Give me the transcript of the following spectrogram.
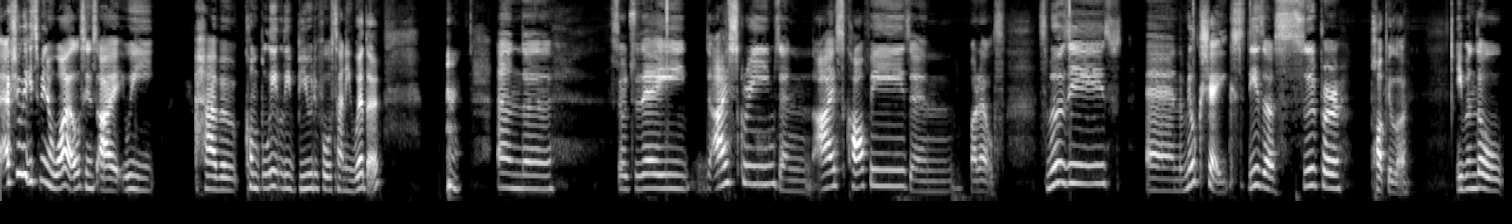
actually it's been a while since I we have a completely beautiful sunny weather. and uh, so today, the ice creams and iced coffees and what else? Smoothies and milkshakes. These are super popular, even though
